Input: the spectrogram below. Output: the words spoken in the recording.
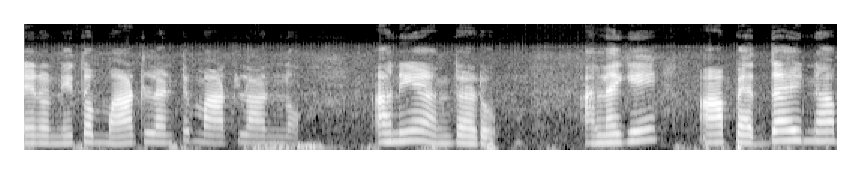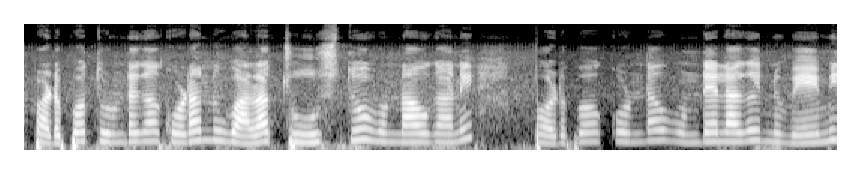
నేను నీతో మాటలంటే మాట్లాడను అని అంటాడు. అలాగే ఆ పెద్ద ఆయన పడిపోతుండగా కూడా నువ్వు అలా చూస్తూ ఉన్నావు కానీ పడిపోకుండా ఉండేలాగా నువ్వేమీ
